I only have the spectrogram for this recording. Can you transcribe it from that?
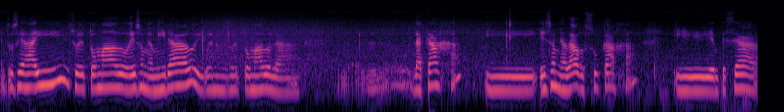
Entonces ahí yo he tomado, ella me ha mirado y bueno, yo he tomado la, la, caja y ella me ha dado su caja y empecé a,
